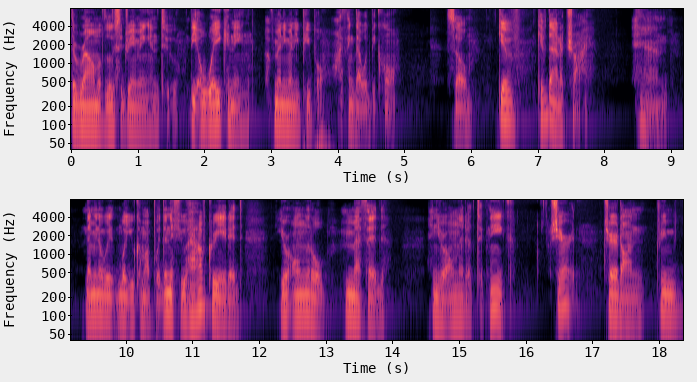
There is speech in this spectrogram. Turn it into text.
the realm of lucid dreaming and to the awakening of many, many people. I think that would be cool. So give give that a try, and let me know what you come up with. And if you have created your own little method and your own little technique, share it. Share it on Dream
